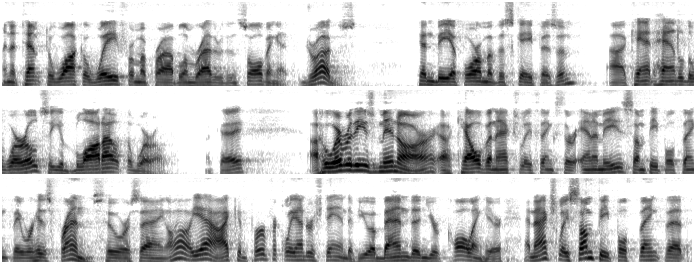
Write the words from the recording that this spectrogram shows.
an attempt to walk away from a problem rather than solving it. Drugs can be a form of escapism. Uh, can't handle the world, so you blot out the world. Okay? Uh, whoever these men are, uh, Calvin actually thinks they're enemies. Some people think they were his friends who are saying, Oh, yeah, I can perfectly understand if you abandon your calling here. And actually, some people think that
